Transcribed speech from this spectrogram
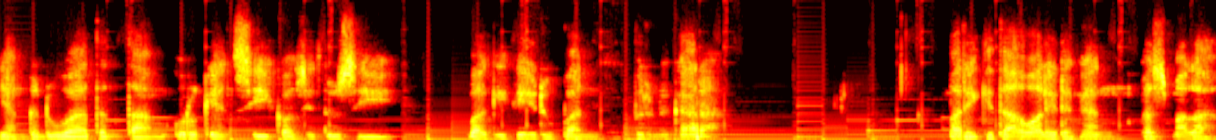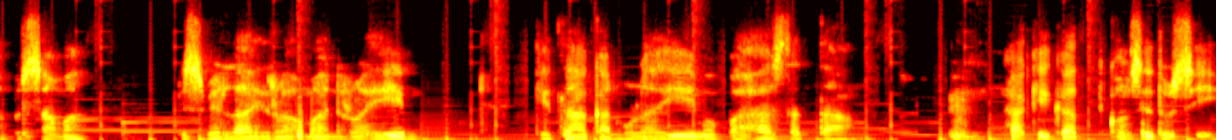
yang kedua tentang urgensi konstitusi bagi kehidupan bernegara. Mari kita awali dengan basmalah bersama. Bismillahirrahmanirrahim. Kita akan mulai membahas tentang hakikat konstitusi.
